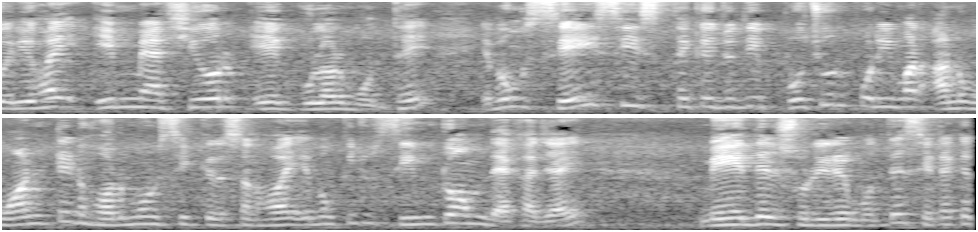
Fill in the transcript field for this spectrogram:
তৈরি হয় ইম্যাচিওর এগুলোর মধ্যে এবং সেই সিস্ট থেকে যদি প্রচুর পরিমাণ আনওয়ান্টেড হরমোন সিক্রেশন হয় এবং কিছু সিমটম দেখা যায় মেয়েদের শরীরের মধ্যে, সেটাকে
